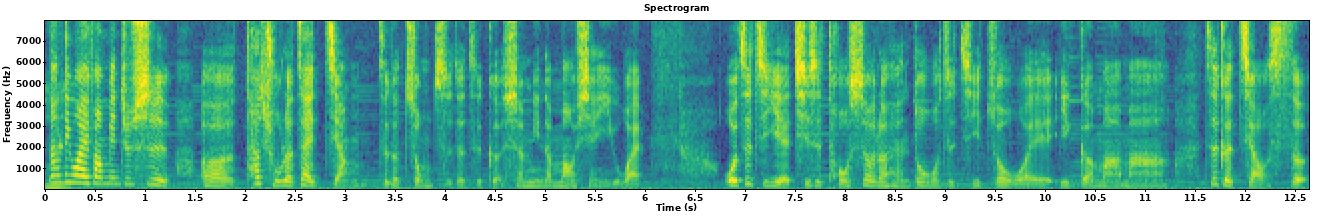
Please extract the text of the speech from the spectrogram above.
那另外一方面就是，呃，他除了在讲这个种子的这个生命的冒险以外，我自己也其实投射了很多我自己作为一个妈妈这个角色，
